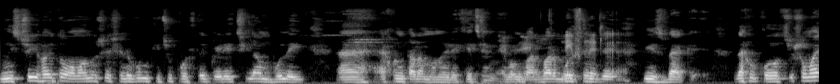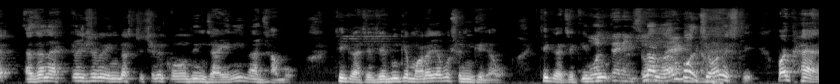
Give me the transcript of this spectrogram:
নিশ্চয়ই হয়তো অমানুষে সেরকম কিছু করতে পেরেছিলাম বলেই এখন তারা মনে রেখেছেন এবং বারবার বলছেন যে ইজ ব্যাক দেখো কোনো সময় অ্যাজ অ্যান অ্যাক্টর হিসেবে ইন্ডাস্ট্রি ছেড়ে কোনোদিন যাইনি না যাব। ঠিক আছে যেদিনকে মারা যাব সেদিনকে যাব। ঠিক আছে কিন্তু না না আমি বলছি অনেস্টলি বাট হ্যাঁ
